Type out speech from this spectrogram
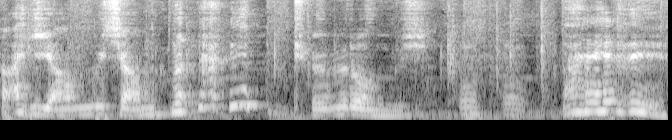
Ay yanmış amına. Kömür olmuş. Lan nerede?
